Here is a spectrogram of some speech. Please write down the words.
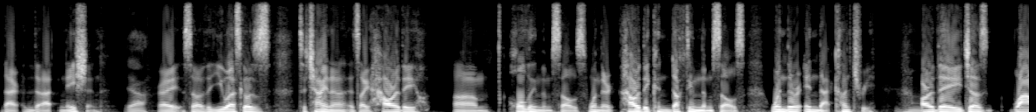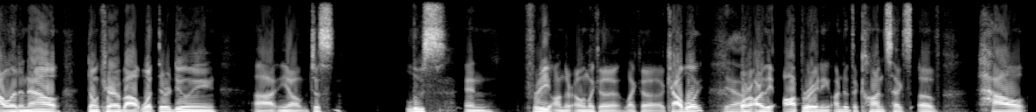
that that nation, Yeah. right? So if the U.S. goes to China, it's like how are they um, holding themselves when they're how are they conducting themselves when they're in that country? Are they just wilding out, don't care about what they're doing, uh, you know, just loose and free on their own, like a like a cowboy, Yeah. or are they operating under the context of how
